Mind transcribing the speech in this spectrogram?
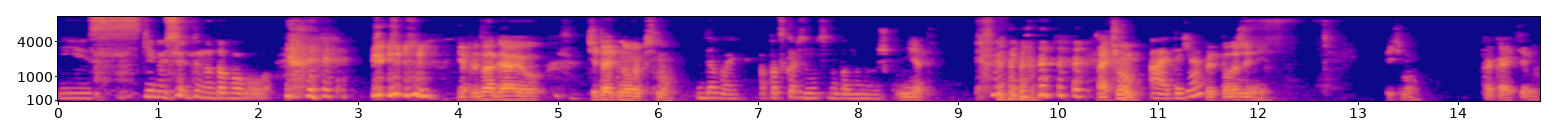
и скинуть все это на домового. Я предлагаю читать новое письмо. Давай. А подскользнуться на банановой шкуре. Нет. О чем? А, это я? Предположение. Письмо. Какая тема?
